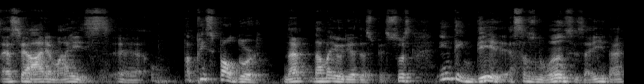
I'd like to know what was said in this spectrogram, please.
essa é a área mais. É, a principal dor né, da maioria das pessoas. Entender essas nuances aí, né,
